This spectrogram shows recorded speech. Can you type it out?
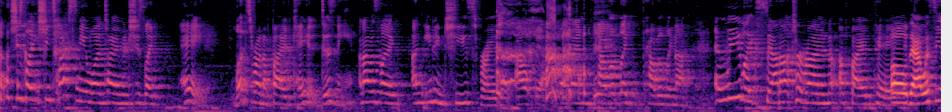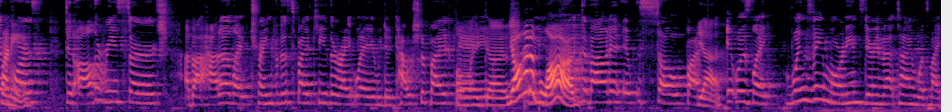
she's like, she texts me one time and she's like, "Hey, let's run a 5K at Disney." And I was like, "I'm eating cheese fries at Outback. like I'm probably like probably not." And we like set out to run a 5K. Oh, that was funny. Of course, did all the research about how to like train for this 5K the right way. We did couch to 5K. Oh my gosh. Y'all had a We blog. talked about it. It was so fun. Yeah. It was like Wednesday mornings during that time was my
